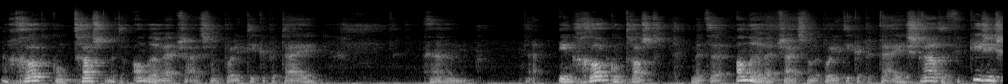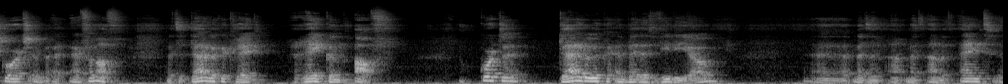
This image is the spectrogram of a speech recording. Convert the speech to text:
Een groot contrast met de andere websites van de politieke partijen. Um, nou, in groot contrast met de andere websites van de politieke partijen straalt de verkiezingskoorts er, er vanaf. Met de duidelijke kreet reken af. Een korte, duidelijke embedded video uh, met, een, met aan het eind uh,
